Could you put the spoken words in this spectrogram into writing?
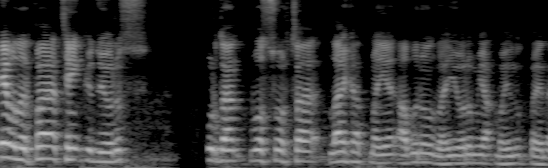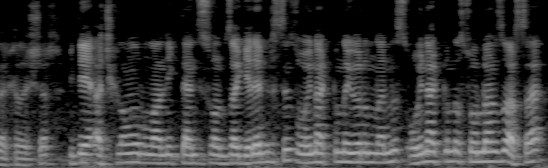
Developer'a thank you diyoruz. Buradan Vosfort'a like atmayı, abone olmayı, yorum yapmayı unutmayın arkadaşlar. Bir de açıklamada bulunan linkten Discord'umuza gelebilirsiniz. Oyun hakkında yorumlarınız, oyun hakkında sorularınız varsa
